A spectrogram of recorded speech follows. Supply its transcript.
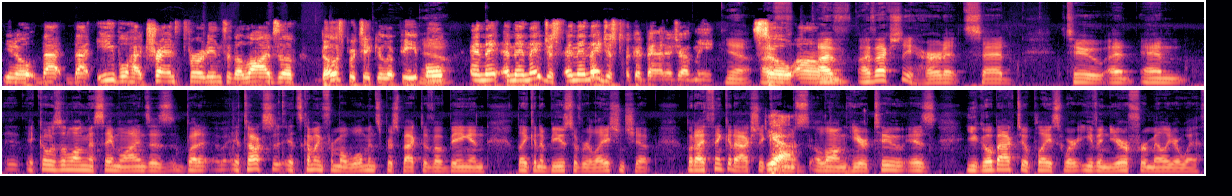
you know that that evil had transferred into the lives of those particular people yeah. And they and then they just and then they just took advantage of me. Yeah so I've, um, I've i've actually heard it said too and and it goes along the same lines as but it, it, talks it's coming from a woman's perspective of being in like an abusive relationship but i think it actually comes yeah. along here too is you go back to a place where even you're familiar with.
